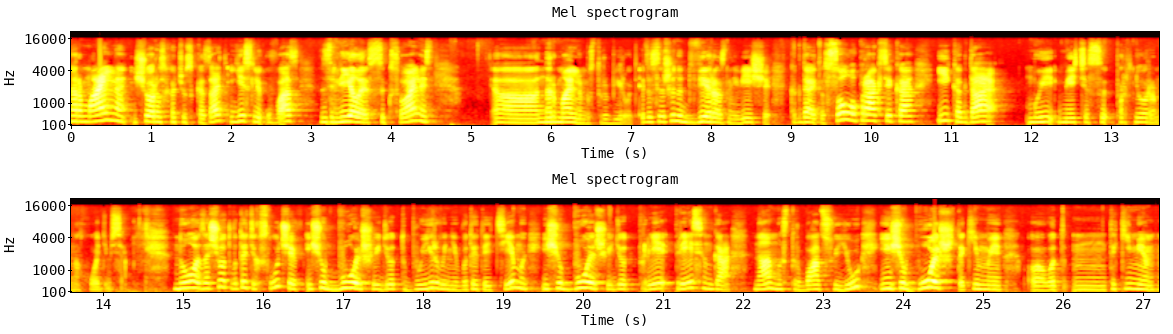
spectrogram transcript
нормально, еще раз хочу сказать, если у вас зрелая сексуальность, э, нормально мастурбировать. Это совершенно две разные вещи, когда это соло-практика и когда мы вместе с партнером находимся. Но за счет вот этих случаев еще больше идет табуирование вот этой темы, еще больше идет прессинга на мастурбацию, и еще больше такими э, вот такими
